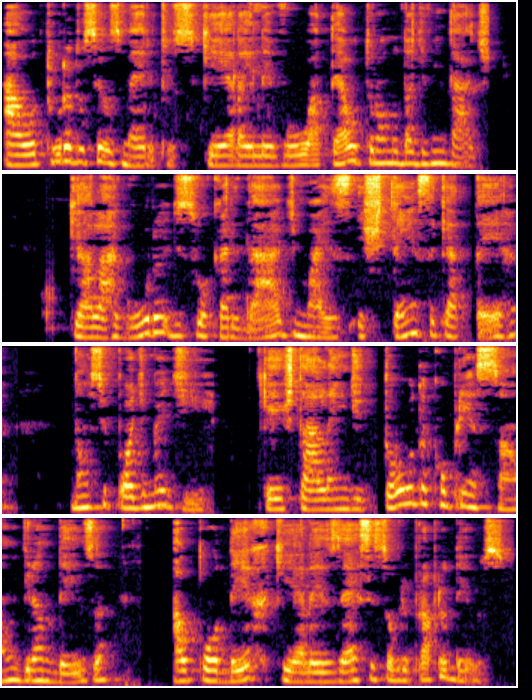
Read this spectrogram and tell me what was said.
a altura dos seus méritos, que ela elevou até ao trono da divindade, que a largura de sua caridade, mais extensa que a terra, não se pode medir, que está além de toda compreensão e grandeza ao poder que ela exerce sobre o próprio Deus.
